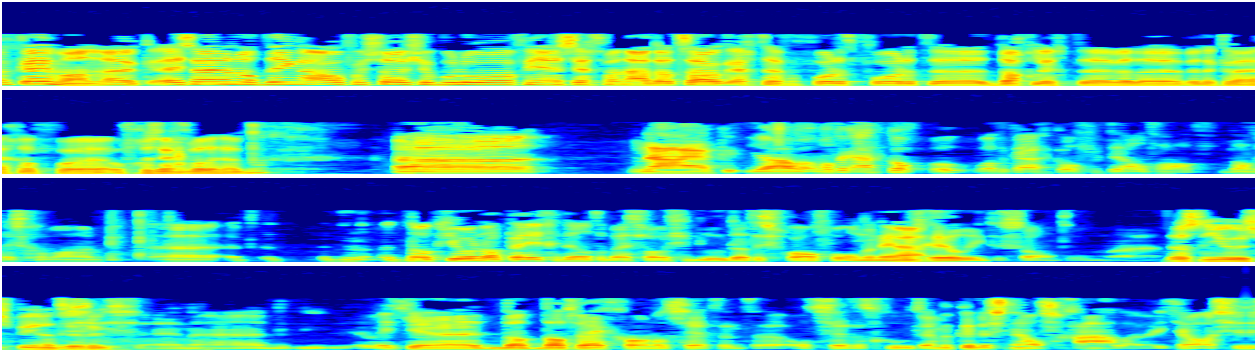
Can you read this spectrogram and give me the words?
Oké man, leuk. Hey, zijn er nog dingen over Social Blue waarvan jij zegt van nou dat zou ik echt even voor het, voor het eh, daglicht eh, willen, willen krijgen of, eh, of gezegd willen hebben? Nou ja, ja, wat ik, eigenlijk al, oh, wat ik eigenlijk al verteld had, dat is gewoon eh, het, het, het, het Nokia Pay gedeelte bij Social Blue, dat is gewoon voor ondernemers Ja. heel interessant om, eh, Dat is een USP natuurlijk. Precies. En eh, weet je, dat, dat werkt gewoon ontzettend, ontzettend goed. En we kunnen snel schalen. Weet je, wel. als je,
